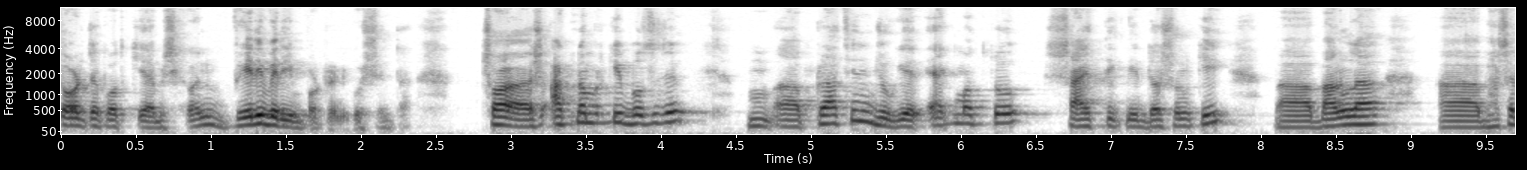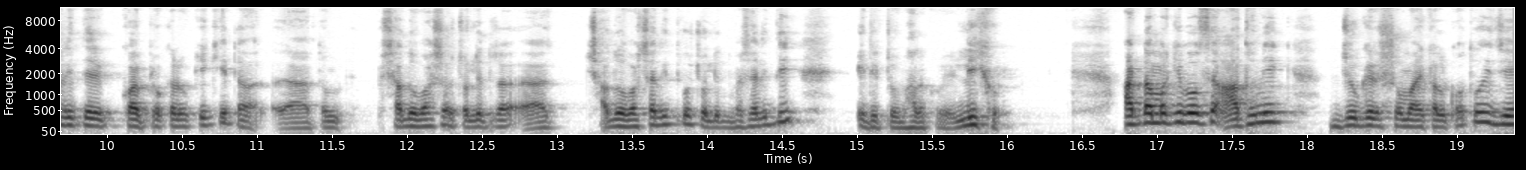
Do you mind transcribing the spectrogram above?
চর্যাপদ কে আবিষ্কার করেন? ভেরি ভেরি ইম্পর্টেন্ট কোশ্চেনটা ছয় আট নম্বর কি বলছে যে প্রাচীন যুগের একমাত্র সাহিত্যিক নিদর্শন কি? বাংলা ভাষারীতির কয় প্রকার কি কি? সাধু ভাষা চলিত সাধু ভাষারীতি ও চলিত ভাষারীতি। এটি একটু ভালো করে লিখো। আট নম্বর কি বলছে? আধুনিক যুগের সময়কাল কত? ওই যে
